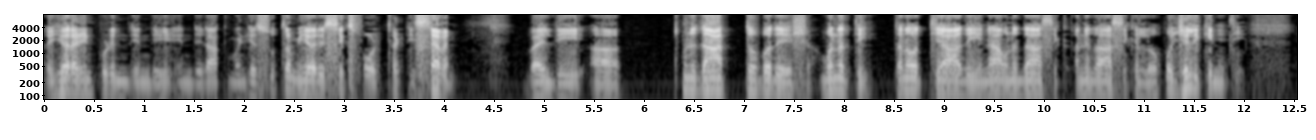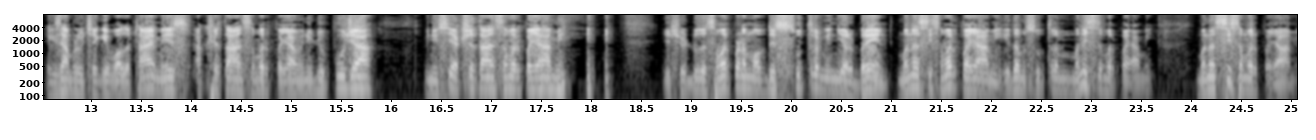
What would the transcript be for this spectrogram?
So here I didn't put in, in the in the document here. Sutram here is 6437, while the uh, Unudattopadesha, Vanati, Tanotyadina, Unudasik, Anudasika Lopo, Jalikiniti. Example which I give all the time is Akshatan Samarpayami. When you do puja, when you see Akshatan Samarpayami, you should do the Samarpanam of this sutram in your brain. Manasi Samarpayami, Idam Sutram Manasi Samarpayami. Manasi Samarpayami.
